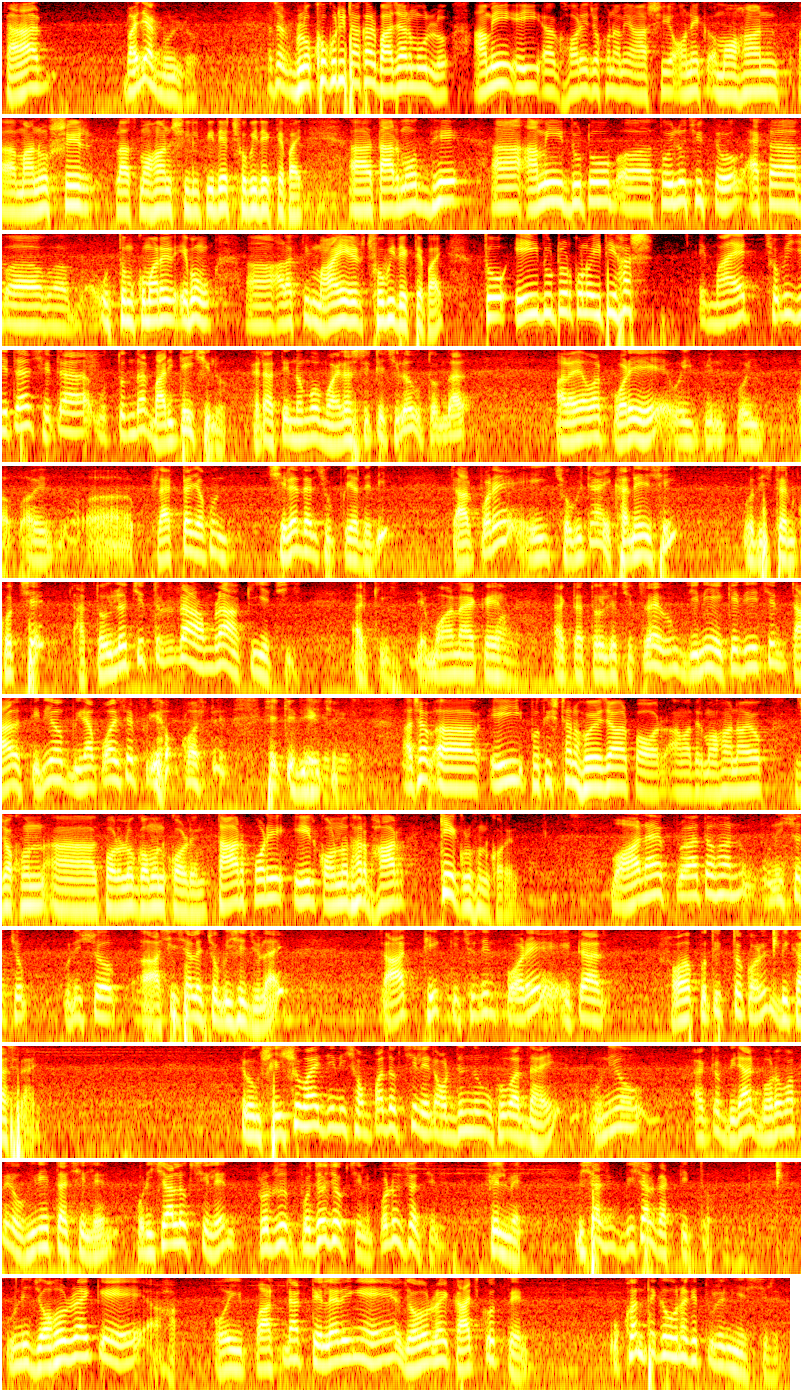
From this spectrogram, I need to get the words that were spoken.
তার বাজার মূল্য। আচ্ছা লক্ষ কোটি টাকার বাজার মূল্য। আমি এই ঘরে যখন আমি আসি অনেক মহান মানুষের প্লাস মহান শিল্পীদের ছবি দেখতে পাই। তার মধ্যে আমি দুটো তৈলচিত্র একটা উত্তম কুমারের এবং আর একটি মায়ের ছবি দেখতে পাই। তো এই দুটোর কোনো ইতিহাস? এই মায়ের ছবি যেটা সেটা উত্তমদার বাড়িতেই ছিল। এটা তিন নম্বর ময়রা স্ট্রিটে ছিল উত্তমদার মারা যাওয়ার পরে ওই বিল ওই ওই ফ্ল্যাটটা যখন ছেড়ে দেন সুপ্রিয়া দেবী তারপরে এই ছবিটা এখানে এসেই প্রতিষ্ঠান করছে। আর তৈলচিত্রটা আমরা আঁকিয়েছি আর কি যে মহানায়কের একটা তৈলচিত্র এবং যিনি এঁকে দিয়েছেন তা তিনিও বিনা পয়সায় ফ্রি অফ কস্টে এঁকে দিয়েছেন। আচ্ছা এই প্রতিষ্ঠান হয়ে যাওয়ার পর আমাদের মহানায়ক যখন পরলোক গমন করেন, তারপরে এর কর্ণধার ভার কে গ্রহণ করেন? মহানায়ক প্রয়াত হন উনিশশো উনিশশো আশি সালে চব্বিশে জুলাই। তার ঠিক কিছুদিন পরে এটার সভাপতিত্ব করেন বিকাশ রায়। এবং সেই সময় যিনি সম্পাদক ছিলেন অর্ধেন্দু মুখোপাধ্যায়, উনিও একটা বিরাট বড় মাপের অভিনেতা ছিলেন, পরিচালক ছিলেন প্রযোজক ছিলেন প্রডিউসার ছিলেন ফিল্মের বিশাল বিশাল ব্যক্তিত্ব। উনি জহর রায়কে ওই পার্টনার টেলারিংয়ে জহর রায় কাজ করতেন ওখান থেকে ওনাকে তুলে নিয়ে এসেছিলেন।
